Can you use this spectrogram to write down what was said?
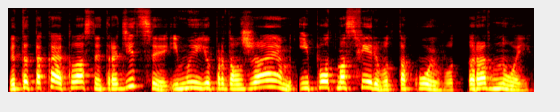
Это такая классная традиция, и мы ее продолжаем. И по атмосфере вот такой вот родной,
